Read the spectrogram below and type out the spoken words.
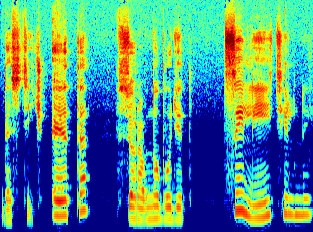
достичь. Это все равно будет целительный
